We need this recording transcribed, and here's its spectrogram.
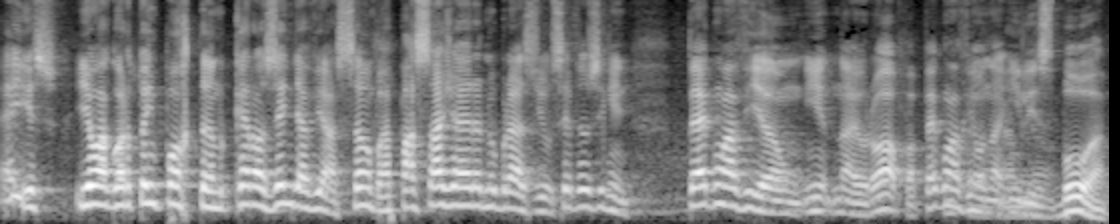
é isso. E eu agora estou importando querosene de aviação, a passagem aérea no Brasil. Você faz o seguinte: pega um avião na Europa, pega um avião em Lisboa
